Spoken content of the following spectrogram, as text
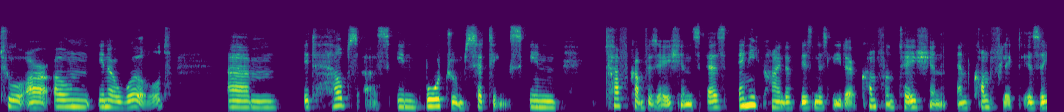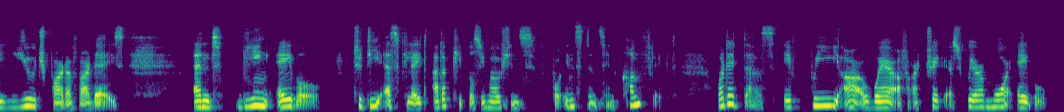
to our own inner world, um, it helps us in boardroom settings, in tough conversations as any kind of business leader confrontation and conflict is a huge part of our days. And being able to de-escalate other people's emotions for instance in conflict what it does if we are aware of our triggers we are more able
